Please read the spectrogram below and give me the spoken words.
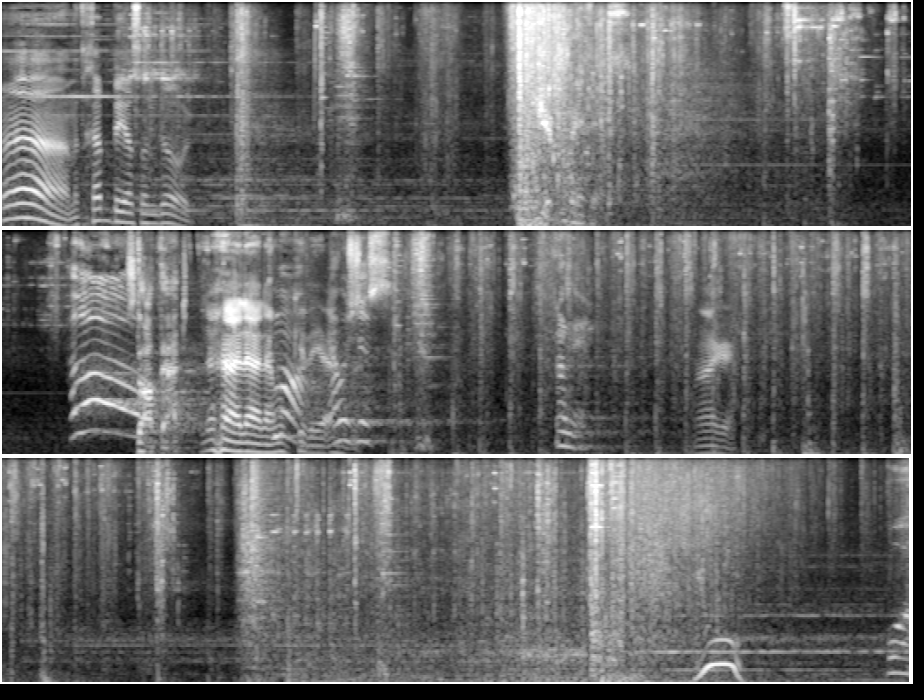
Ah, متخبي يا صندوق Stop that. لا لا لا Come مو on, كذا يا I was just. Okay. اوكي يو Whoa.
